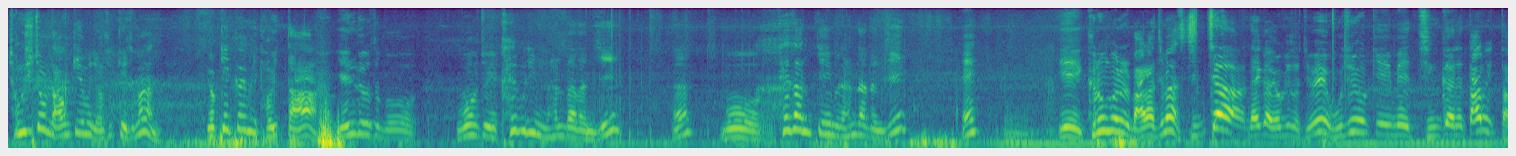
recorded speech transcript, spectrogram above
정식적으로 나온 게임은 여섯 개지만 몇 개 게임이 더 있다. 예를 들어서 뭐 모범 쪽에 칼부림을 한다든지, 어? 뭐 해산 게임을 한다든지, 예? 예 그런 걸 말하지만 진짜 내가 여기서 왜 오징어 게임의 진가는 따로 있다.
